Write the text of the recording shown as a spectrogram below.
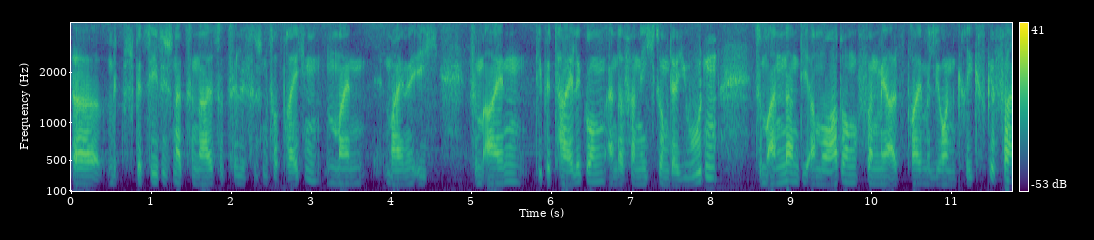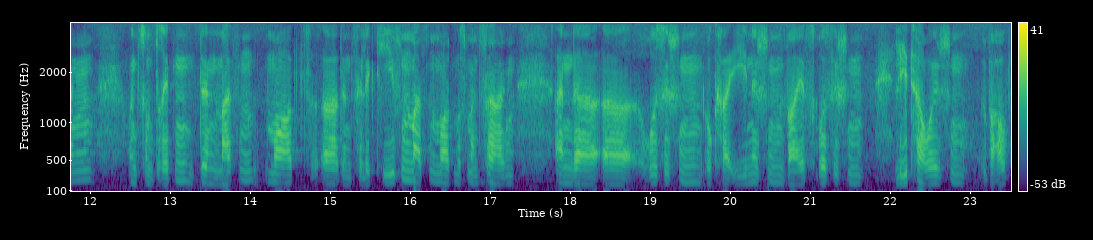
Äh, mit spezifisch nationalsozialistischen Verbrechen mein, meine ich zum einen die Beteiligung an der Vernichtung der Juden, zum anderen die Ermordung von mehr als drei Millionen Kriegsgefangenen und zum dritten den Massenmord, äh, den selektiven Massenmord, muss man sagen, an der äh, russischen, ukrainischen, weißrussischen, litauischen, überhaupt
